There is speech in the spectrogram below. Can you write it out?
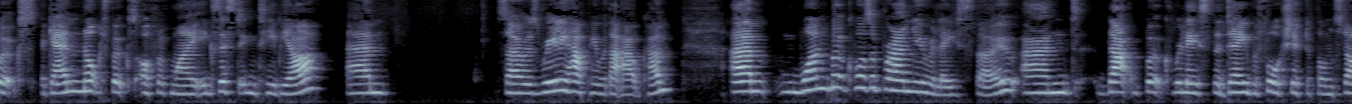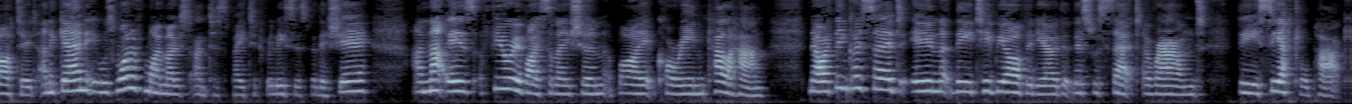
books, again, knocked books off of my existing TBR. Um, so I was really happy with that outcome. Um, one book was a brand new release though, and that book released the day before Shiftathon started. And again, it was one of my most anticipated releases for this year, and that is Fury of Isolation by Corinne Callahan. Now, I think I said in the TBR video that this was set around the Seattle pack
